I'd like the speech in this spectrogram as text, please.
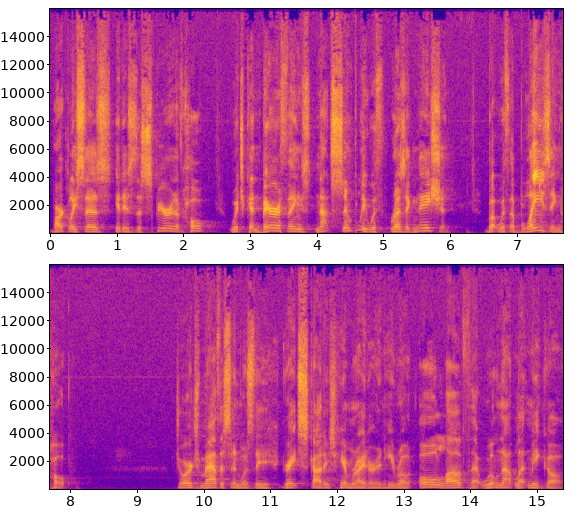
Barclay says it is the spirit of hope which can bear things not simply with resignation, but with a blazing hope. George Matheson was the great Scottish hymn writer, and he wrote, O love that will not let me go,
